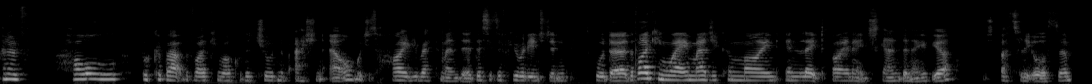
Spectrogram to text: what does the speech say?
kind of whole book about the Viking world called The Children of Ash and Elm, which is highly recommended. This is if you're really interested in, it's called uh, The Viking Way, Magic and Mind in Late Iron Age Scandinavia. It's utterly awesome.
